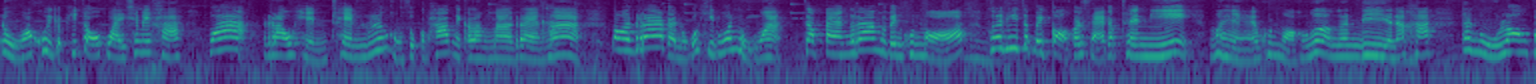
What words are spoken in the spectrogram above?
หนูว่าคุยกับพี่โจ๊กไว้ใช่ไหมคะ ว่าเราเห็นเทรนด์เรื่องของสุขภาพเนี่ยกำลังมาแรงมาก ตอนแรกอะหนูก็คิดว่าหนูอะจะแปลงร่างไปเป็นคุณหมออเพื่อที่จะไปเกาะกระแสกับเทรนด์นี้แหมคุณหมอเขาก็เงินดีอะนะคะ แต่หนูลองไป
